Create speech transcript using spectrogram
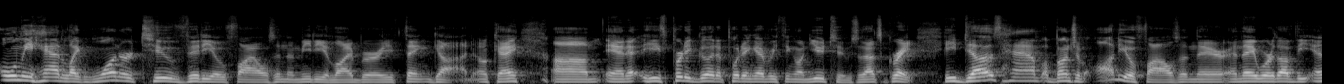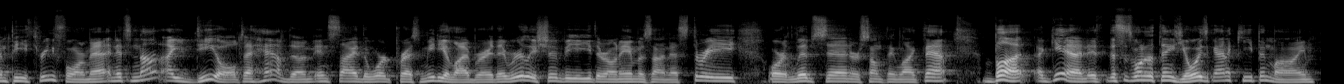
only had like one or two video files in the media library, thank God, okay? Um, and he's pretty good at putting everything on YouTube, so that's great. He does have a bunch of audio files in there, and they were of the MP3 format, and it's not ideal to have them inside the WordPress media library. They really should be either on Amazon S3 or Libsyn or something like that. But again, it, this is one of the things you always got to keep in mind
